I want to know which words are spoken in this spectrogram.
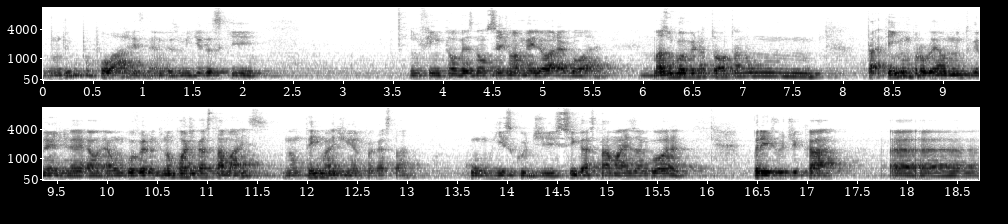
não digo populares né? Mas medidas que enfim talvez não sejam a melhor agora. Mas o governo atual está num tá, tem um problema muito grande né? É, é um governo que não pode gastar mais não tem mais dinheiro para gastar com o risco de se gastar mais agora prejudicar eh,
